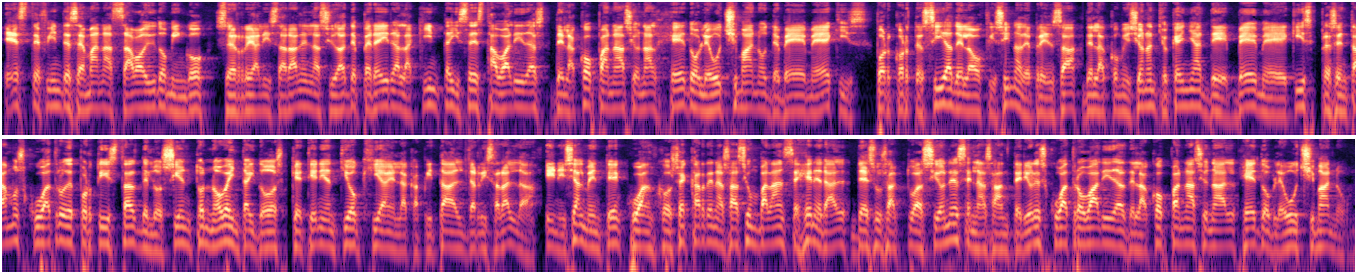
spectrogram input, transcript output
Este fin de semana, sábado y domingo, se realizarán en la ciudad de Pereira la quinta y sexta válidas de la Copa Nacional GW Chimano de BMX. Por cortesía de la oficina de prensa de la Comisión Antioqueña de BMX, presentamos cuatro deportistas de los 192 que tiene Antioquia en la capital de Risaralda. Inicialmente, Juan José Cárdenas hace un balance general de sus actuaciones en las anteriores cuatro válidas de la Copa Nacional GW Chimano.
